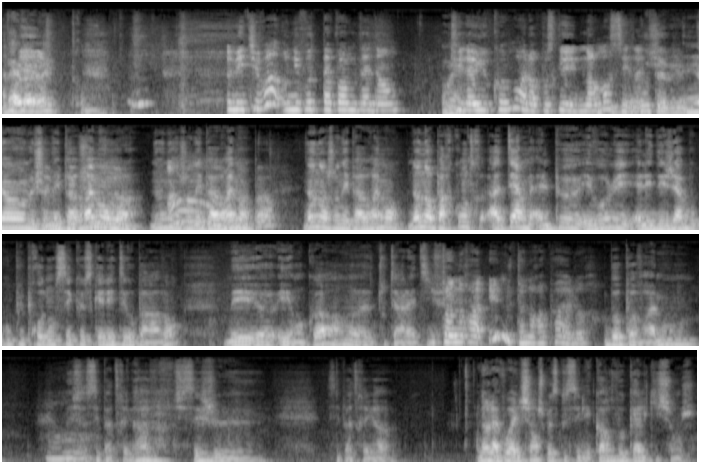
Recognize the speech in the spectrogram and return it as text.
bah, ouais, ouais. Trop bien. Mais tu vois, au niveau de ta pomme d'Adam, Ouais. tu l'as eu comment alors? Parce que normalement, c'est Non, mais j'en ai pas vraiment, chose, moi. Non, non, j'en ai Ah, pas vraiment. pas? Non, non, j'en ai pas vraiment. Non, non, par contre, à terme, elle peut évoluer. Elle est déjà beaucoup plus prononcée que ce qu'elle était auparavant. Mais, euh, et encore, hein, euh, tout est relatif. T'en auras une ou t'en auras pas alors? Bon, pas vraiment, non. Oh. Mais ça, c'est pas très grave. Tu sais, je. C'est pas très grave. Non, la voix, elle change parce que c'est les cordes vocales qui changent.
